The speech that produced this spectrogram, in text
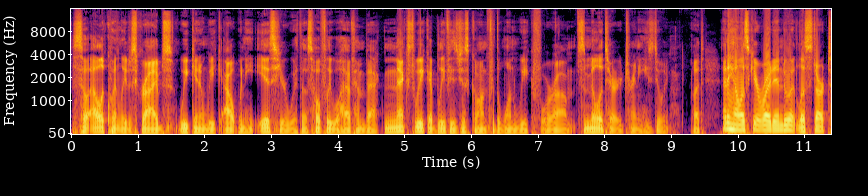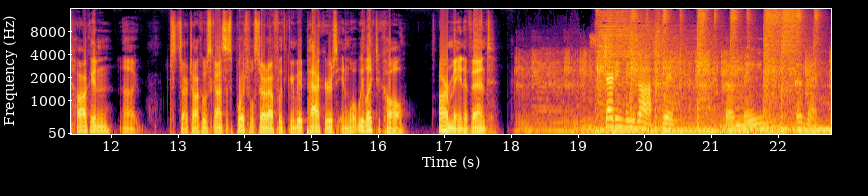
so eloquently describes week in and week out when he is here with us. Hopefully, we'll have him back next week. I believe he's just gone for the one week for um, some military training he's doing. But anyhow, let's get right into it. Let's start talking. Uh, start talking Wisconsin sports. We'll start off with Green Bay Packers in what we like to call our main event. Starting things off with the main event.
